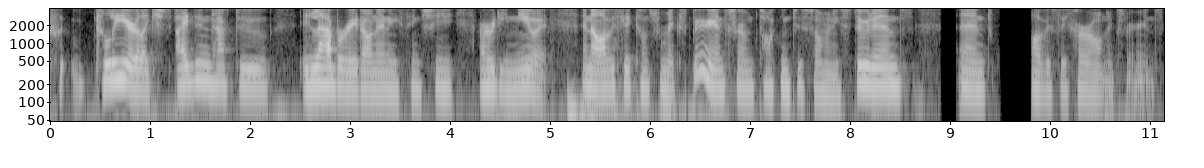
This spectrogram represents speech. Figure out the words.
c- clear like I didn't have to elaborate on anything she already knew it and obviously it comes from experience from talking to so many students and obviously her own experience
